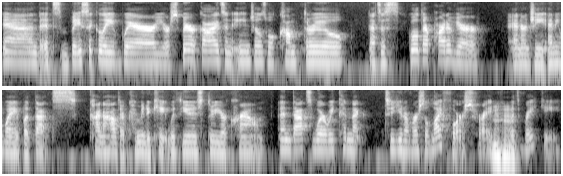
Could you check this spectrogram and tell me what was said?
and it's basically where your spirit guides and angels will come through. That's a, well, they're part of your energy anyway, but that's kind of how they communicate with you is through your crown, and that's where we connect to universal life force, right? Mm-hmm. With Reiki,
